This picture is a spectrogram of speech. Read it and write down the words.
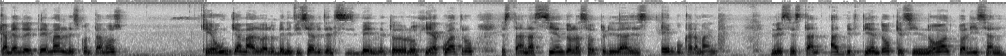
Cambiando de tema, les contamos que un llamado a los beneficiarios del CISBEN Metodología 4 están haciendo las autoridades en Bucaramanga les están advirtiendo que si no actualizan,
